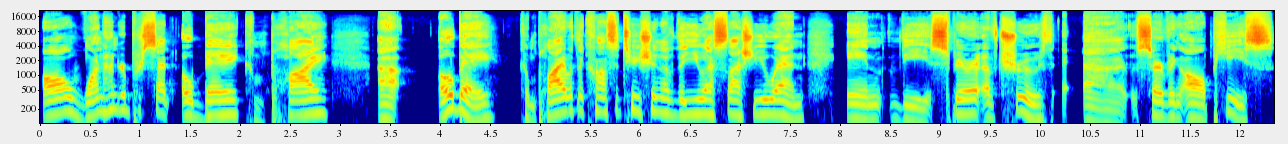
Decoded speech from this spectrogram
all 100% obey, comply, uh, obey, comply with the Constitution of the U.S. slash UN in the spirit of truth, uh, serving all peace,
